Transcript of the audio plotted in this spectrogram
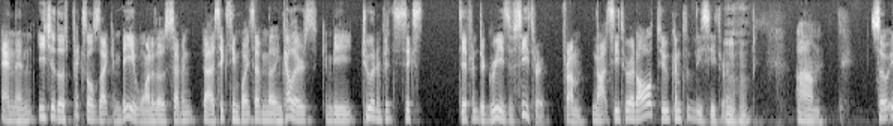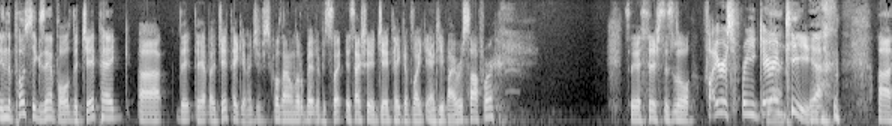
and then each of those pixels that can be one of those seven, uh, 16.7 million colors can be 256 different degrees of see-through from not see through at all to completely see through. Um, so in the post example, the JPEG, uh, they, they have a JPEG image. If you scroll down a little bit, if it's like, it's actually a JPEG of like antivirus software. so there's this little virus-free guarantee. Yeah. Uh,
